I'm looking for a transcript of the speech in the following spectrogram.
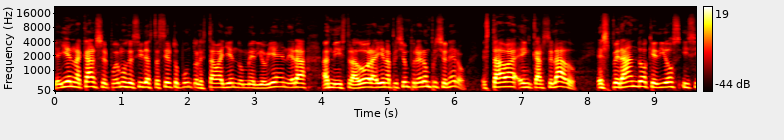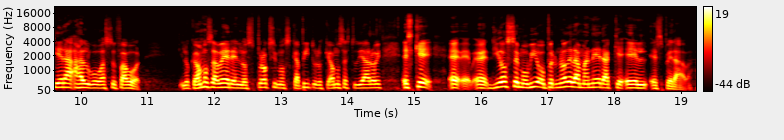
Y ahí en la cárcel, podemos decir, hasta cierto punto le estaba yendo medio bien, era administrador ahí en la prisión, pero era un prisionero, estaba encarcelado, esperando a que Dios hiciera algo a su favor. Y lo que vamos a ver en los próximos capítulos que vamos a estudiar hoy es que eh, eh, eh, Dios se movió, pero no de la manera que él esperaba.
